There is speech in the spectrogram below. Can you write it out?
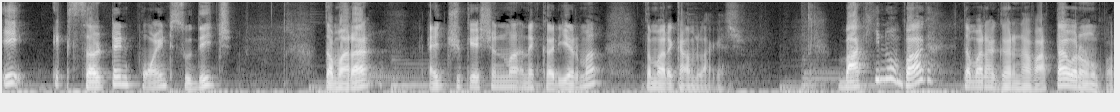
એ એક સર્ટેન પોઈન્ટ સુધી જ તમારા એજ્યુકેશનમાં અને કરિયરમાં તમારે કામ લાગે છે. બાકીનો ભાગ તમારા ઘરના વાતાવરણ ઉપર,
